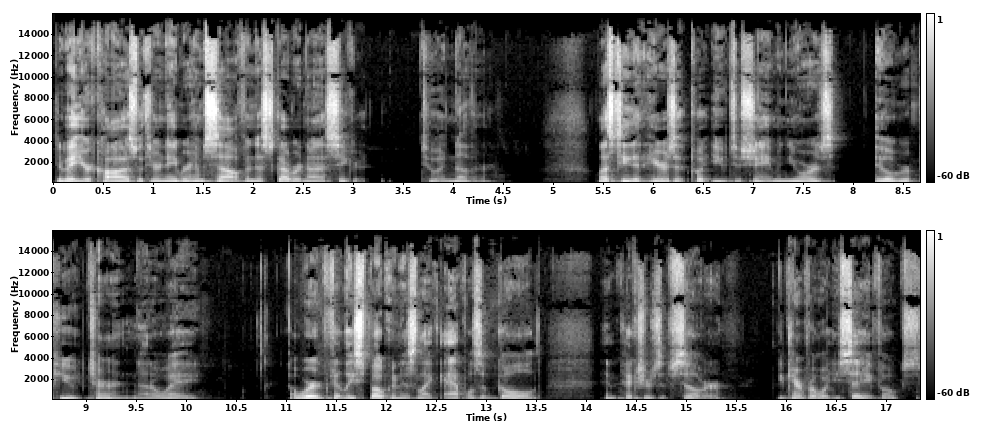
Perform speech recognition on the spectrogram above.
Debate your cause with your neighbor himself, and discover not a secret to another, lest he that hears it put you to shame, and yours ill repute turn not away. A word fitly spoken is like apples of gold and pictures of silver. Be careful what you say, folks.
